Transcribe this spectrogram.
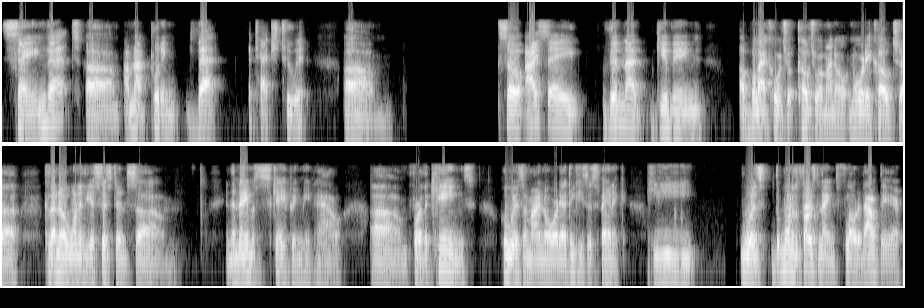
saying that. Um, I'm not putting that attached to it. Um, so I say them not giving a black coach, coach or a minority coach, because uh, I know one of the assistants, um, and the name is escaping me now, um, for the Kings, who is a minority. I think he's Hispanic. He was the, one of the first names floated out there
